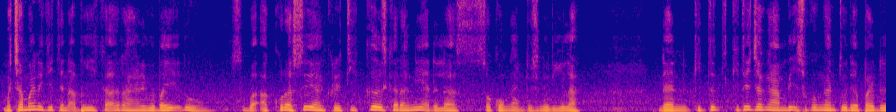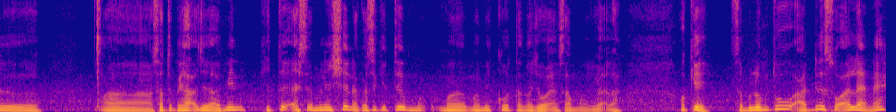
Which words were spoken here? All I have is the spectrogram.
macam mana kita nak pergi ke arah yang lebih baik tu? Sebab aku rasa yang kritikal sekarang ni adalah sokongan tu sendirilah. Dan kita kita jangan ambil sokongan tu daripada uh, satu pihak je. I mean kita as a Malaysian aku rasa kita me- me- memikul tanggungjawab yang sama jugalah. Okey, sebelum tu ada soalan eh.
